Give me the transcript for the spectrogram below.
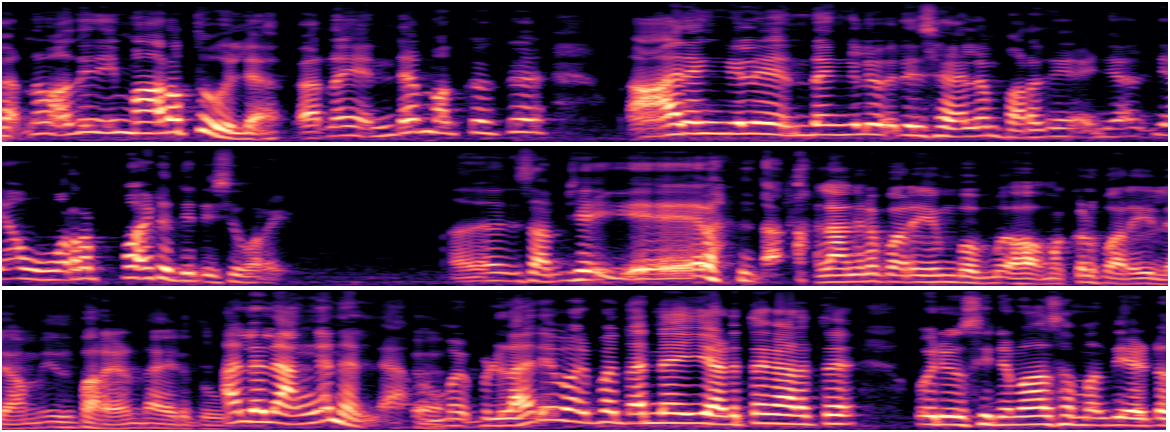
കാരണം അതിനി മറത്തുമില്ല കാരണം എന്റെ മക്കൾക്ക് ആരെങ്കിലും എന്തെങ്കിലും ഒരു ശകലം പറഞ്ഞു കഴിഞ്ഞാൽ ഞാൻ ഉറപ്പായിട്ട് തിരിച്ചു പറയും. സംശയിക്കേ വേണ്ട. അല്ല അങ്ങനെ പറയുമ്പോൾ മക്കൾ പറയില്ല. ഇത് പറയണ്ടായിരുന്നു. അല്ലല്ല അങ്ങനല്ല. പിള്ളേർ ഇപ്പം തന്നെ ഈ അടുത്ത കാലത്ത് ഒരു സിനിമാ സംബന്ധിയായിട്ട്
